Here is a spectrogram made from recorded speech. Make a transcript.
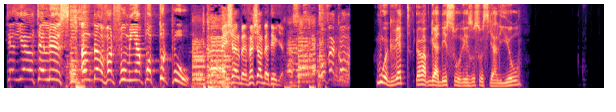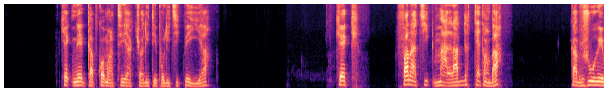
Teriel Telus, an dan vat foumi an pou tout pou. Fè chalbe, fè chalbe Teriel. Ou fè kon? Mou regret lè m ap gade sou rezo sosyal yo kek neg kap komante aktualite politik peyi ya. Kek fanatik malade tèt an ba kap jure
